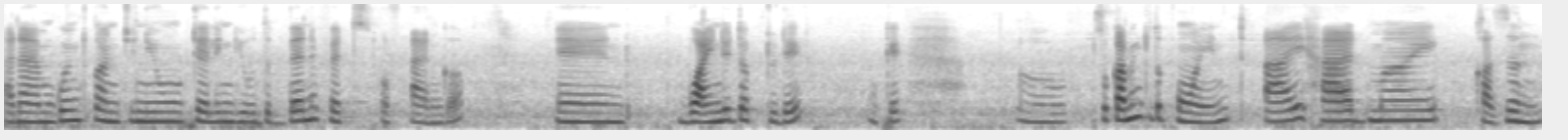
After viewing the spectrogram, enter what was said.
and I am going to continue telling you the benefits of anger and wind it up today. Okay uh, so coming to the point i had my cousin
